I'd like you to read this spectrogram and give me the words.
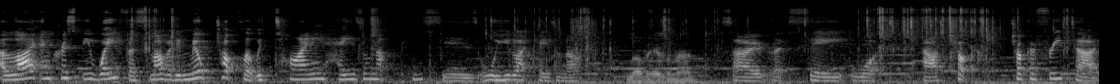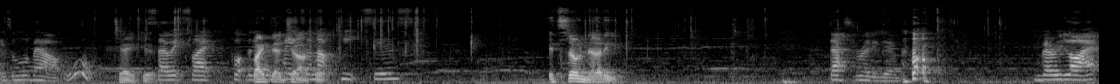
a light and crispy wafer smothered in milk chocolate with tiny hazelnut pieces. Oh, you like hazelnut. Love hazelnut. So let's see what our choc Chocofreta is all about. Ooh. Take it. So it's like got the Like little that hazelnut chocolate. pieces. It's so nutty. That's really good. Very light.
